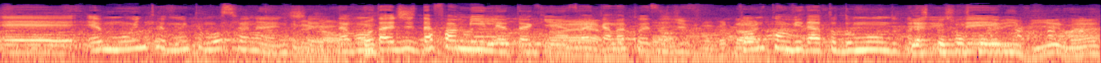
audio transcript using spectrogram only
É, é muito, é muito emocionante. Legal. Dá vontade da família estar tá aqui, ah, é, aquela coisa bom, de é vamos convidar todo mundo para vir. E as pessoas ver. poderem vir, né,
